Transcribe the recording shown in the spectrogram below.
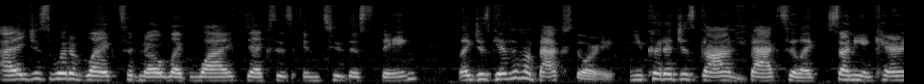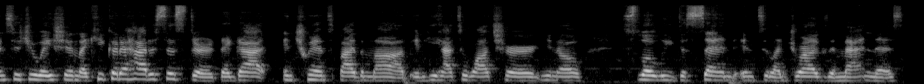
I just would have liked to know like why Dex is into this thing. Like just give him a backstory. You could have just gone back to like Sonny and Karen situation. Like he could have had a sister that got entranced by the mob and he had to watch her, you know, slowly descend into like drugs and madness.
